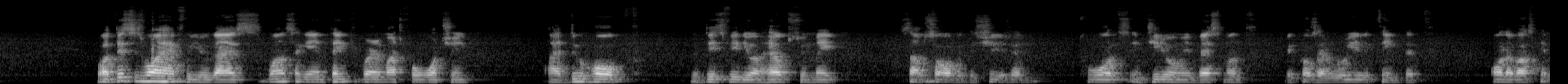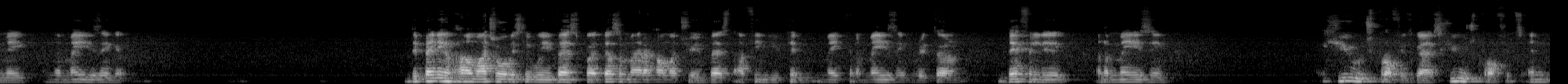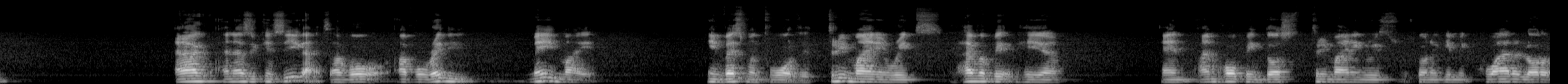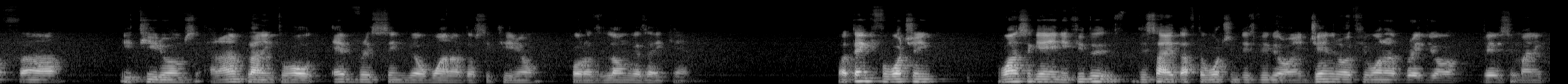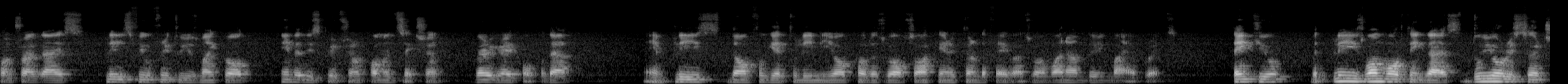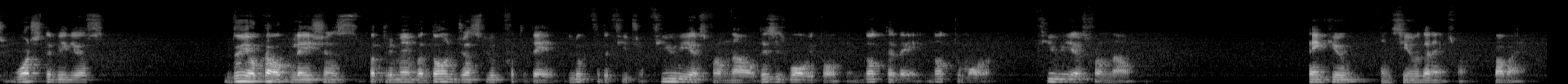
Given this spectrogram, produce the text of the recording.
Well this is what i have for you guys. Once again thank you very much for watching. I do hope that this video helps you make some sort of a decision towards Ethereum investment because I really think that all of us can make an amazing depending on how much obviously we invest but it doesn't matter how much you invest I think you can make an amazing return. Definitely an amazing huge profits guys huge profits. And and, I, and as you can see guys I've, all, I've already made my investment towards it. Three mining rigs have a bit here and I'm hoping those three mining rigs is going to give me quite a lot of uh, Ethereums and I'm planning to hold every single one of those Ethereum for as long as I can. Well thank you for watching. Once again if you decide after watching this video or in general if you want to upgrade your Genesis mining contract guys please feel free to use my code in the description or comment section. Very grateful for that and please don't forget to leave me your code as well so I can return the favor as well when I'm doing my upgrades thank you but please one more thing guys. Do your research watch the videos do your calculations but remember don't just look for today look for the future. Few years from now this is what we're talking. Not today not tomorrow. Few years from now. Thank you and see you in the next one. Bye bye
